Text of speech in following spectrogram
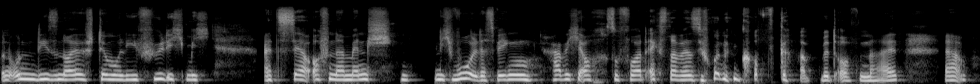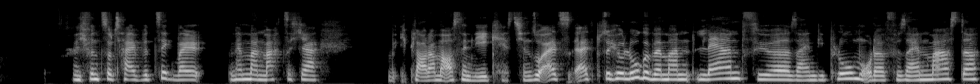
Und ohne diese neue Stimuli fühle ich mich als sehr offener Mensch nicht wohl. Deswegen habe ich auch sofort Extraversion im Kopf gehabt mit Offenheit. Ja. Ich finde es total witzig, weil ne, man macht sich ja, ich plaudere mal aus dem Nähkästchen, so als, als Psychologe, wenn man lernt für sein Diplom oder für seinen Master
